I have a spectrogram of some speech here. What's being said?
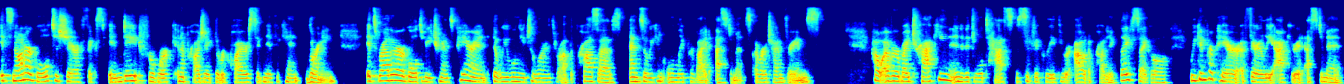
It's not our goal to share a fixed end date for work in a project that requires significant learning. It's rather our goal to be transparent that we will need to learn throughout the process, and so we can only provide estimates of our timeframes. However, by tracking the individual tasks specifically throughout a project lifecycle, we can prepare a fairly accurate estimate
